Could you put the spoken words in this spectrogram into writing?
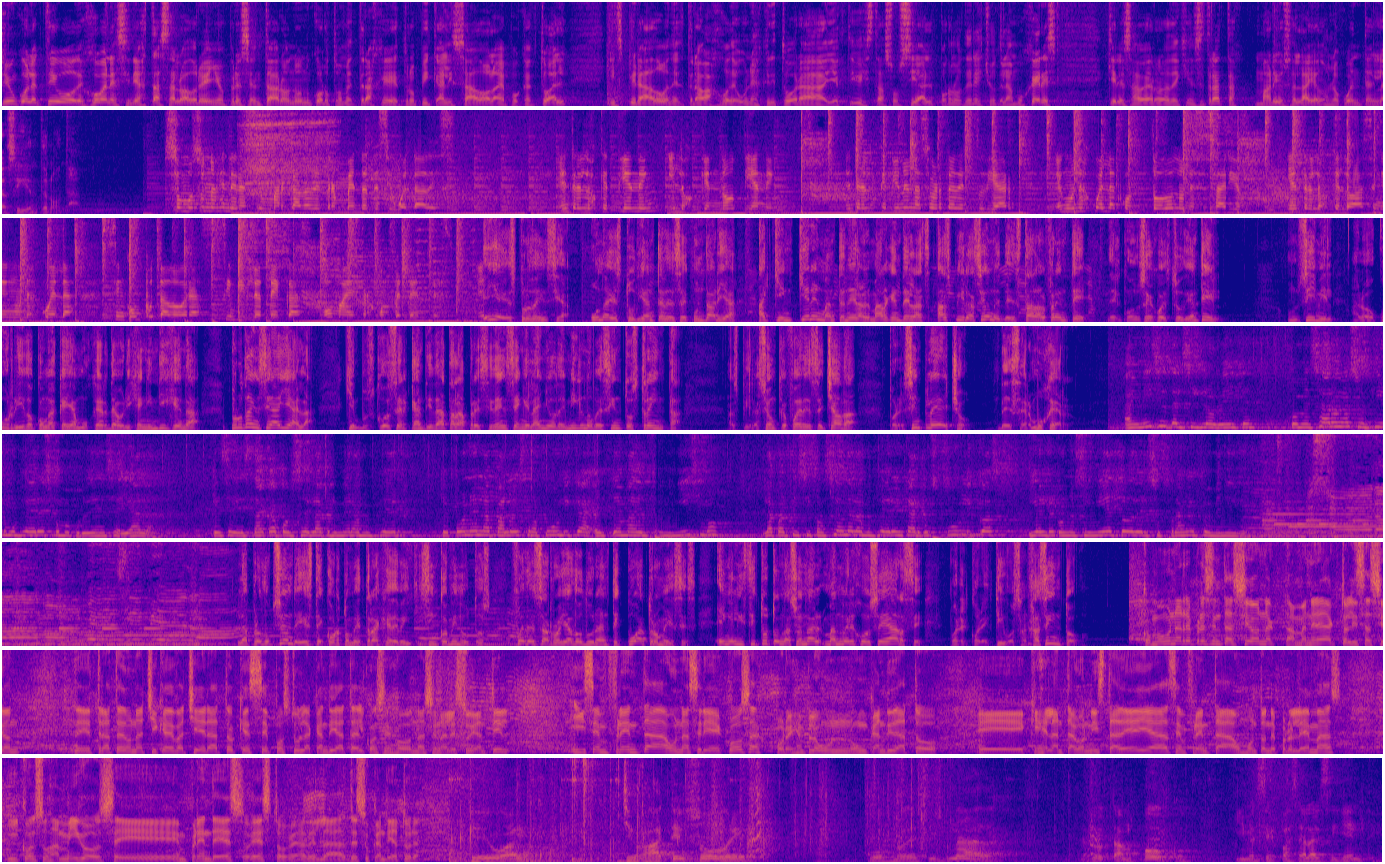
Y un colectivo de jóvenes cineastas salvadoreños presentaron un cortometraje tropicalizado a la época actual, inspirado en el trabajo de una escritora y activista social por los derechos de las mujeres. ¿Quiere saber de quién se trata? Mario Zelaya nos lo cuenta en la siguiente nota. Somos una generación marcada de tremendas desigualdades, entre los que tienen y los que no tienen, entre los que tienen la suerte de estudiar en una escuela con todo lo necesario y entre los que lo hacen en una escuela computadoras, sin bibliotecas o maestros competentes. Ella es Prudencia, una estudiante de secundaria a quien quieren mantener al margen de las aspiraciones de estar al frente del Consejo Estudiantil. Un símil a lo ocurrido con aquella mujer de origen indígena, Prudencia Ayala, quien buscó ser candidata a la presidencia en el año de 1930, aspiración que fue desechada por el simple hecho de ser mujer. A inicios del siglo XX comenzaron a surgir mujeres como Prudencia Ayala, que se destaca por ser la primera mujer que pone en la palestra pública el tema del feminismo, la participación de la mujer en cargos públicos y el reconocimiento del sufragio femenino. La producción de este cortometraje de 25 minutos fue desarrollado durante cuatro meses en el Instituto Nacional Manuel José Arce por el colectivo San Jacinto. Como una representación a manera de actualización, trata de una chica de bachillerato que se postula candidata del Consejo Nacional Estudiantil y se enfrenta a una serie de cosas, por ejemplo un, candidato eh, que es el antagonista de ella, se enfrenta a un montón de problemas y con sus amigos eh, emprende eso, esto de, su candidatura. Te digo algo, llévate el sobre, vos no decís nada, yo tampoco y me sé pasar al siguiente.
